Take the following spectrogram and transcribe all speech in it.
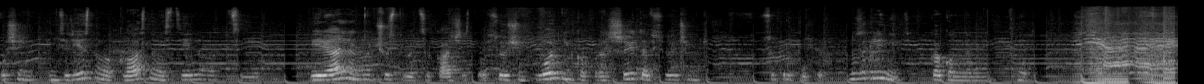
Очень интересного, классного, стильного цвета. И реально, ну, чувствуется качество. Все очень плотненько, прошито, все очень супер-пупер. Ну, загляните, как он на меня смотрит.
